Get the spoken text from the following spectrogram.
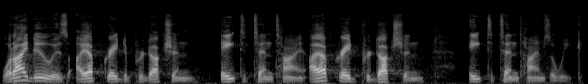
What I do is I upgrade to production eight to 10 times. I upgrade production eight to 10 times a week.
